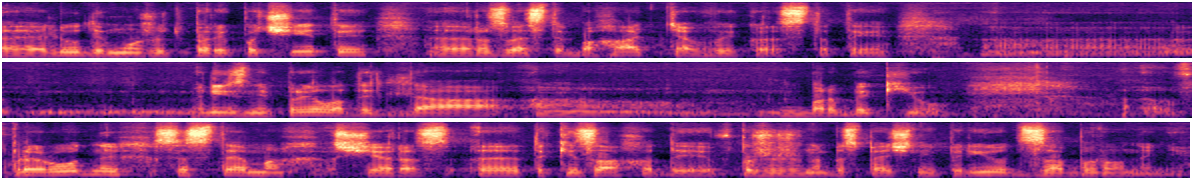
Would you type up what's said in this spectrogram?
е, люди можуть перепочити, е, розвести багаття, використати е, різні прилади для барбекю. В природних системах ще раз такі заходи в пожежонебезпечний період заборонені.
